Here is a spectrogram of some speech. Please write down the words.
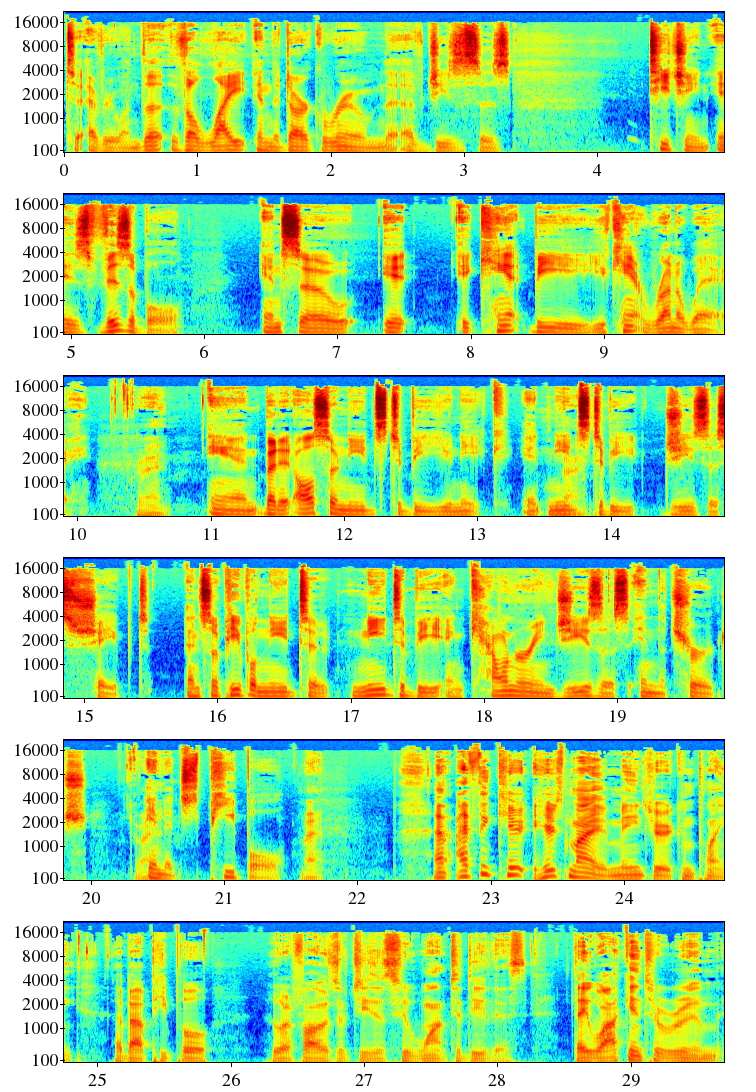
to everyone. The the light in the dark room of Jesus's teaching is visible, and so it it can't be you can't run away. right. And but it also needs to be unique. It needs Right. to be Jesus shaped. And so people need to need to be encountering Jesus in the church, in its people. Right. And I think here here's my major complaint about people who are followers of Jesus who want to do this. They walk into a room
